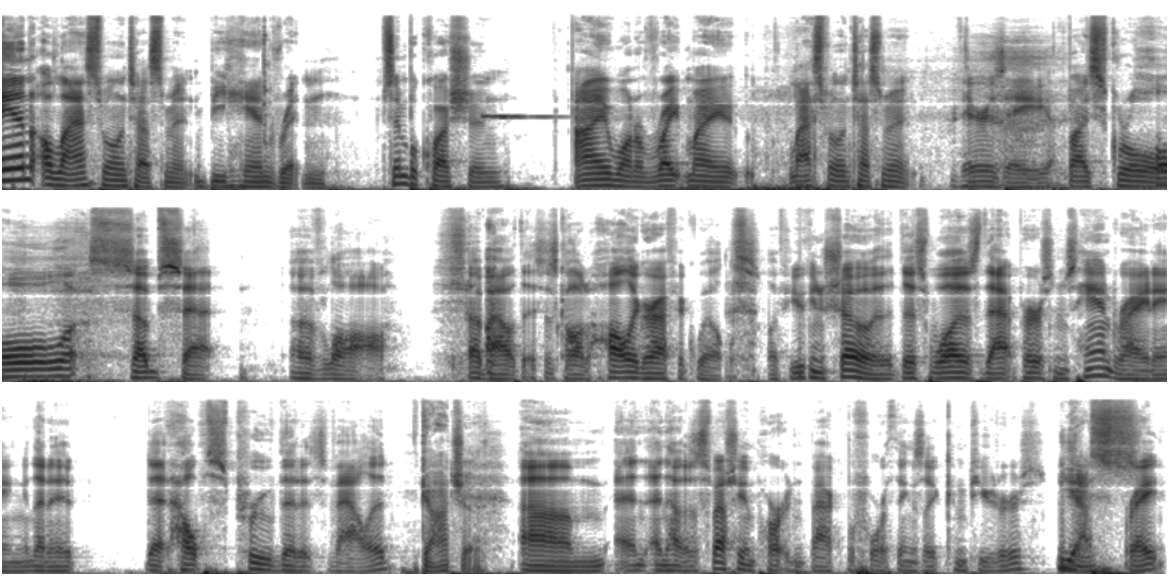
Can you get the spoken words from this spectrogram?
Can a last will and testament be handwritten? Simple question. I want to write my last will and testament There is a by scroll. whole subset of law about this. It's called holographic wills. If you can show that this was that person's handwriting, then it that helps prove that it's valid. Gotcha. Um, and, and that was especially important back before things like computers. Yes. Right?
